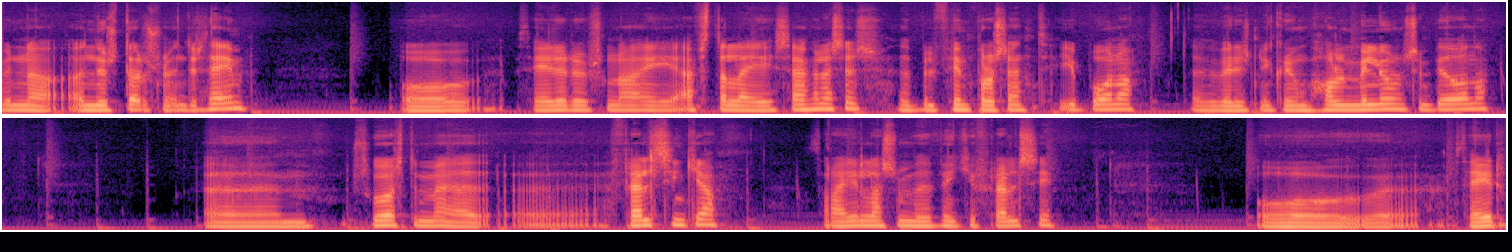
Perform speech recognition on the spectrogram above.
vinna önnur störfsum undir þeim og þeir eru svona í efstalagi samfélagsins, það er byrjum 5% íbúana það hefur verið svona ykkur um hálf miljón sem bjóða hana um, svo ertu með uh, frelsingja þræla sem hefur fengið frelsi. Og uh, þeir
